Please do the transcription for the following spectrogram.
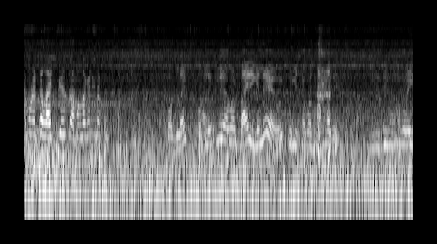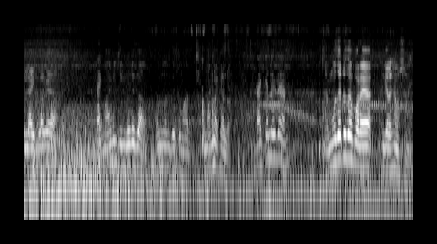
এমন একটা লাইট পেয়েছে, আমার লাগানি লাগবে ফগ লাইট ফগ লাইট দিলে আবার বাইরে গেলে ওই পুলিশ আবার মামলা দেয় যদি মনে করো এই লাইট Light- মাইমিন সিং করে যাও এমন তোমার মামলা খেলো দায়িত্ব লই দেন মোজা টোজা পরে গেলে সমস্যা নেই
